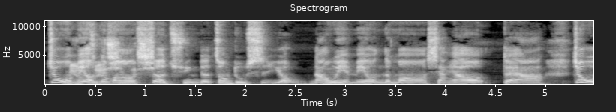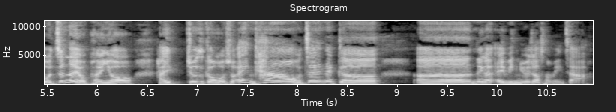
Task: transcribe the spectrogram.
就我没有那么社群的重度使用，然后我也没有那么想要，对啊，就我真的有朋友还就是跟我说，哎、你看啊，我在那个呃那个 A V 女优叫什么名字啊？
